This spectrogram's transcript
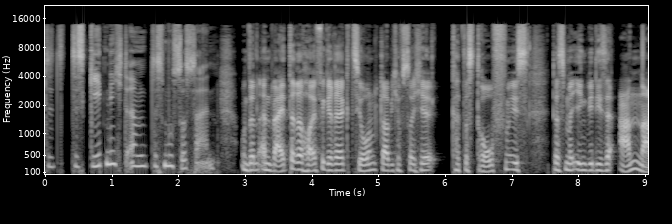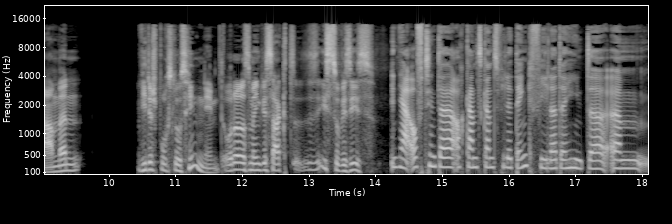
das, das geht nicht, ähm, das muss so sein. Und dann eine weitere häufige Reaktion, glaube ich, auf solche Katastrophen ist, dass man irgendwie diese Annahmen widerspruchslos hinnimmt, oder? Dass man irgendwie sagt, es ist so, wie es ist. Ja, oft sind da auch ganz, ganz viele Denkfehler dahinter. Ähm,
